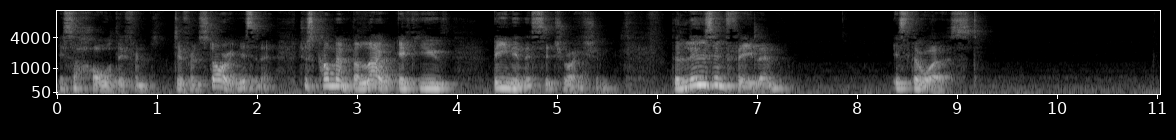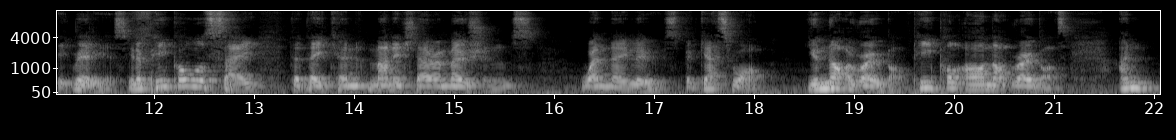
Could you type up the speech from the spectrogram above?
it's a whole different different story, isn't it? Just comment below if you've been in this situation. The losing feeling is the worst. It really is. You know, people will say that they can manage their emotions when they lose. But guess what? You're not a robot. People are not robots. And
